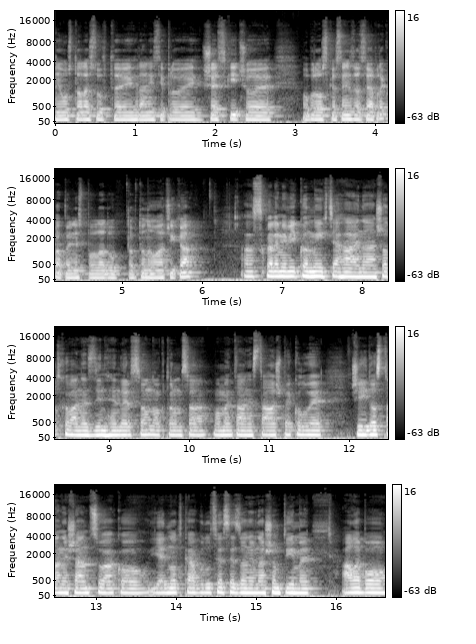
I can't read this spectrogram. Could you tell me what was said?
neustále sú v tej hranici prvej šesky, čo je obrovská senzácia a prekvapenie z pohľadu tohto nováčika. A skvelými výkonmi ich ťahá aj náš odchovanec Dean Henderson, o ktorom sa momentálne stále špekuluje, či dostane šancu ako jednotka v budúcej sezóne v našom týme, alebo uh,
